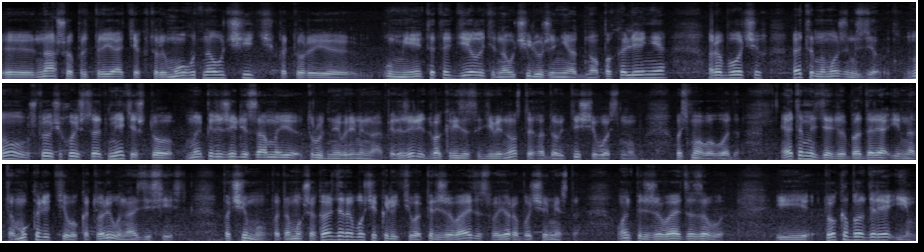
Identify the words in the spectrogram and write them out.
нашего предприятия, которые могут научить, которые умеют это делать и научили уже не одно поколение рабочих. Это мы можем сделать. Ну, что еще хочется отметить, что мы пережили самые трудные времена. Пережили два кризиса 90-х годов, 2008 2008 года. Это мы сделали благодаря именно тому коллективу, который у нас здесь есть. Почему? Потому что каждый рабочий коллектив переживает за свое рабочее место. Он переживает за завод. И только благодаря им,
